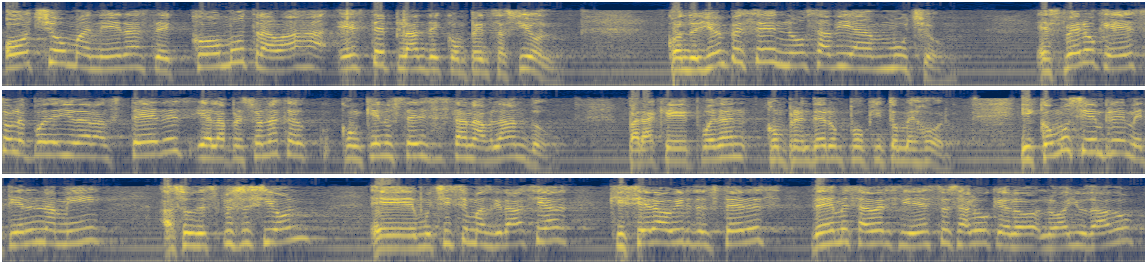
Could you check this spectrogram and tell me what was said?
ocho maneras de cómo trabaja este plan de compensación. Cuando yo empecé no sabía mucho. Espero que eso le pueda ayudar a ustedes y a la persona con quien ustedes están hablando para que puedan comprender un poquito mejor. Y como siempre, me tienen a mí a su disposición. Eh, muchísimas gracias. Quisiera oír de ustedes. Déjenme saber si esto es algo que lo, ha ayudado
